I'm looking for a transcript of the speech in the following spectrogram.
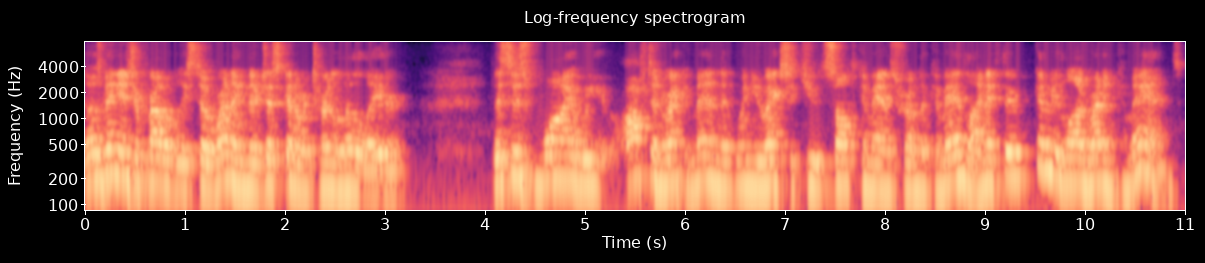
those minions are probably still running, they're just going to return a little later. This is why we often recommend that when you execute salt commands from the command line, if they're going to be long running commands,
